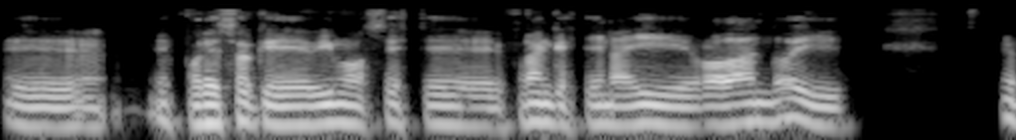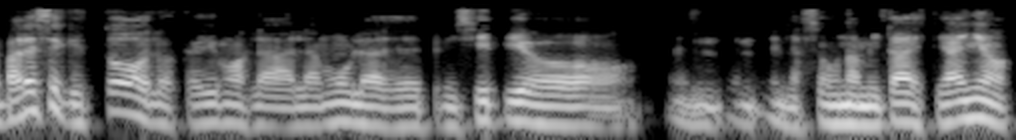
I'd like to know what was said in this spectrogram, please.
Es por eso que vimos este Frankenstein ahí rodando y me parece que todos los que vimos la, la mula desde el principio, en la segunda mitad de este año,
